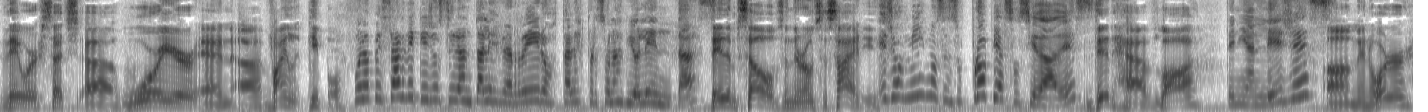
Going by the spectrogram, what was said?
they were such uh, warrior and uh, violent people, Bueno, a pesar de que ellos eran tales guerreros, tales personas violentas, they themselves in their own societies ellos mismos en sus propias sociedades did have law tenían leyes, um, and order,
